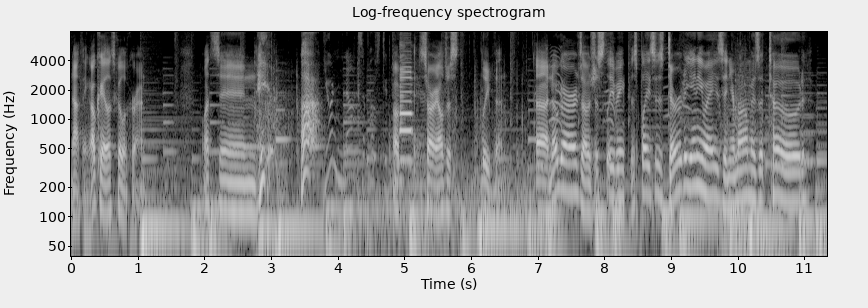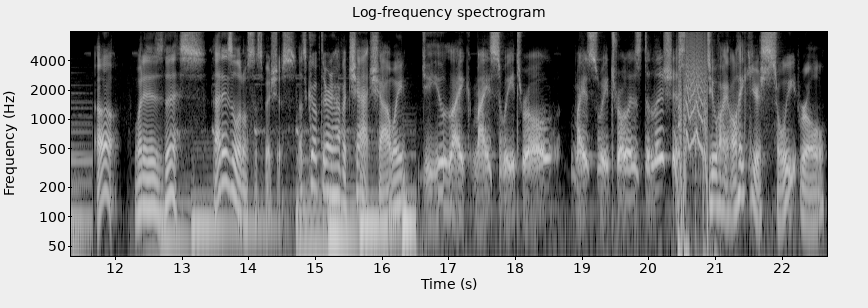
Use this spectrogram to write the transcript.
Nothing. Okay, let's go look around. What's in here? Ah! You're not supposed to be Okay, there. sorry, I'll just leave then. Uh, no guards, I was just leaving. This place is dirty anyways, and your mom is a toad. Oh, what is this? That is a little suspicious. Let's go up there and have a chat, shall we? Do you like my sweet roll? My sweet roll is delicious. Do I like your sweet roll?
